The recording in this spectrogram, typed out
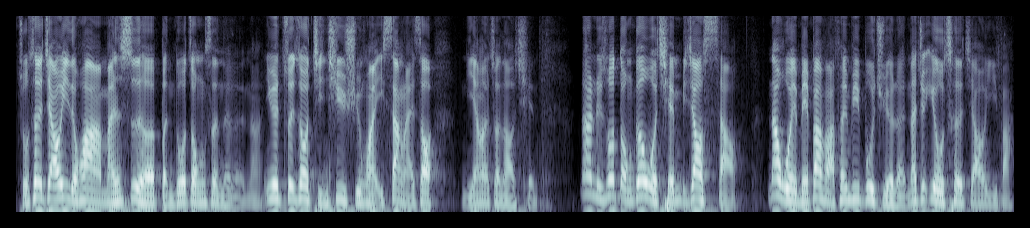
左侧交易的话，蛮适合本多中胜的人啊，因为最后景气循环一上来的时候，你一样会赚到钱。那你说董哥，我钱比较少，那我也没办法分批布局了，那就右侧交易吧。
